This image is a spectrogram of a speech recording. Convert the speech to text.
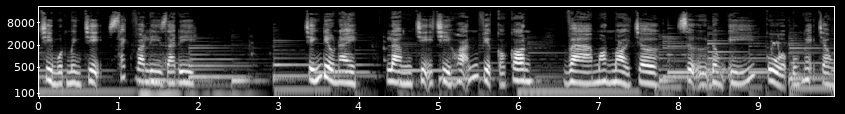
chỉ một mình chị xách vali ra đi. Chính điều này làm chị chỉ hoãn việc có con và mòn mỏi chờ sự đồng ý của bố mẹ chồng.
